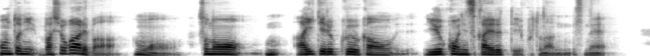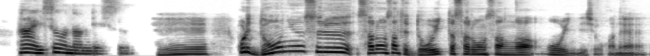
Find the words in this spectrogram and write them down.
本当に場所があれば、もう、そのん空いてる空間を有効に使えるっていうことなんですね。はい、そうなんです。へえ。これ導入するサロンさんってどういったサロンさんが多いんでしょうかね？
